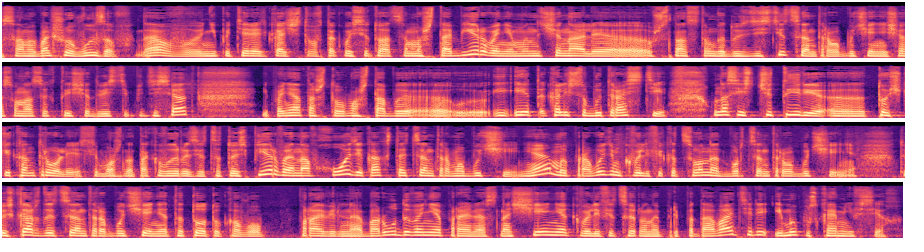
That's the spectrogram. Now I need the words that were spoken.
самый большой вызов, да, в не потерять качество в такой ситуации масштабирования. Мы начинали э, в 2016 году с 10 центров обучения, сейчас у нас их 1250, и понятно, что масштабы, и это количество будет расти. У нас есть четыре точки контроля, если можно так выразиться. То есть первое на входе, как стать центром обучения. Мы проводим квалификационный отбор центров обучения. То есть каждый центр центр обучения – это тот, у кого правильное оборудование, правильное оснащение, квалифицированные преподаватели, и мы пускаем не всех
